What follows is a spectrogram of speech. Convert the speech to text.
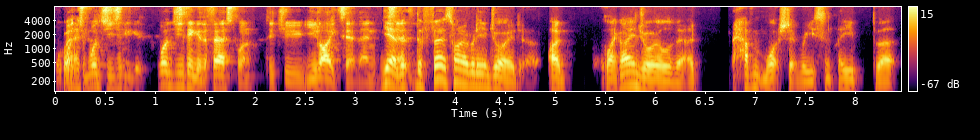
What, what did you think? What did you think of the first one? Did you you liked it then? yeah the, the first one i really enjoyed i like i enjoy all of it i haven't watched it recently but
